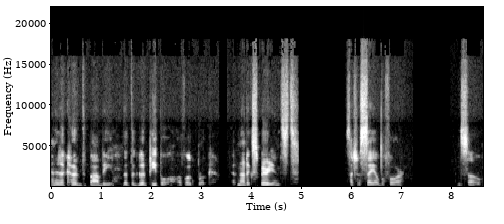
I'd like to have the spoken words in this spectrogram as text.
And it occurred to Bobby that the good people of Oakbrook have not experienced such a sale before. And so,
